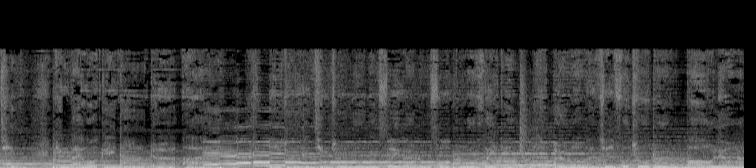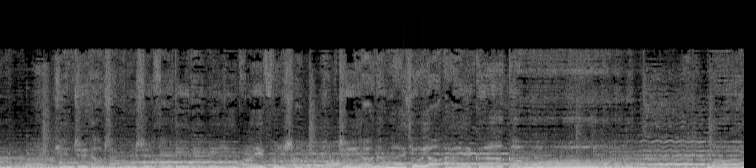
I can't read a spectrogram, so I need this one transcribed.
情，明白我给你的爱。全付出不保留。天知道什么时候地点原因会分手，只要能爱就要爱个够。我要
